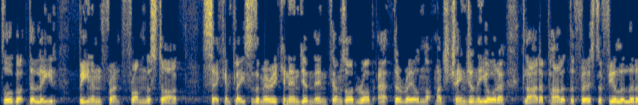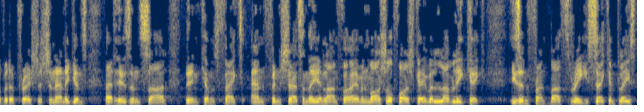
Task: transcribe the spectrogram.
Still got the lead, been in front from the start. Second place is American Indian. Then comes Odd Rob at the rail. Not much change in the order. Glider Pilot the first to feel a little bit of pressure. Shenanigans at his inside. Then comes Fact and Finchatz and the inline for home. And Marshall Foch gave a lovely kick. He's in front by three. Second place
